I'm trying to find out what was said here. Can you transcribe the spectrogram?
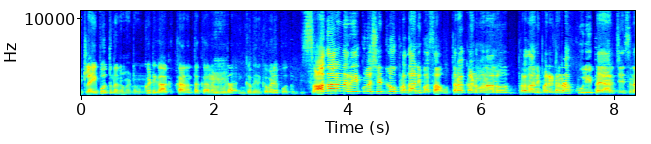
ఇట్లా అయిపోతున్నారు అనమాట ఒక్కటి కాక కారణం తక్కాలం కూడా ఇంకా వెనుకబడే పోతుంది. BC. సాధారణ రేకుల షెడ్లో ప్రధాని బస ఉత్తరాఖండ్ మనాలో ప్రధాని పర్యటన కూలీ తయారు చేసిన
